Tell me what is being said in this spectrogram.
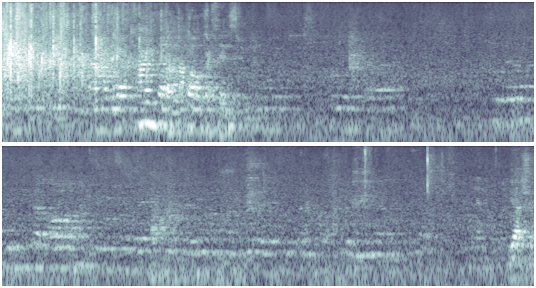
Uh, we have time for a couple of questions. Yeah, sure.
